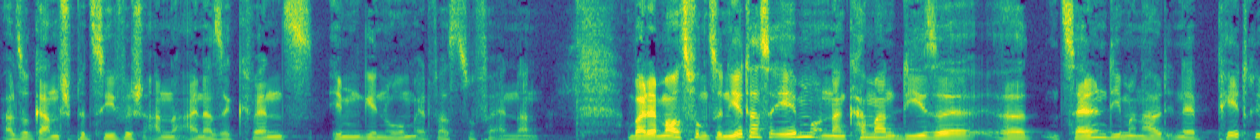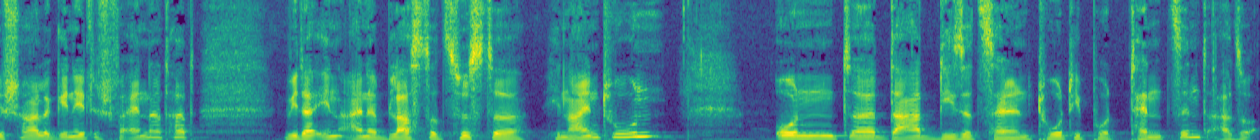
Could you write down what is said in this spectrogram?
Also ganz spezifisch an einer Sequenz im Genom etwas zu verändern. Und bei der Maus funktioniert das eben und dann kann man diese äh, Zellen, die man halt in der Petrischale genetisch verändert hat, wieder in eine Blastozyste hineintun. Und äh, da diese Zellen totipotent sind, also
